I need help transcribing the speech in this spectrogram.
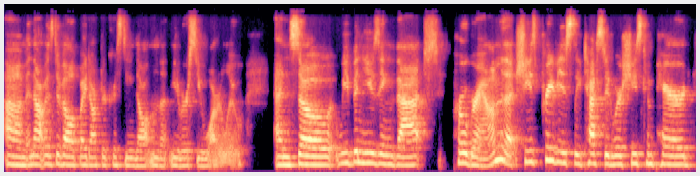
Um, and that was developed by Dr. Kristine Dalton at the University of Waterloo. And so we've been using that program that she's previously tested, where she's compared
